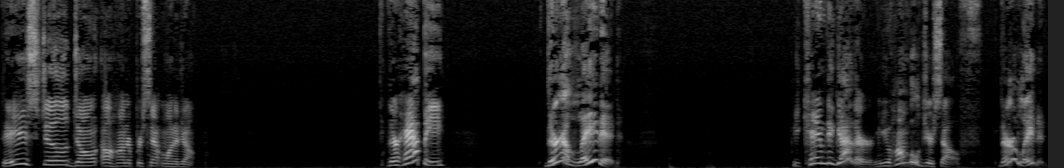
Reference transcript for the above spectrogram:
They still don't 100% want to jump. They're happy. They're elated. You came together. You humbled yourself. They're elated.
